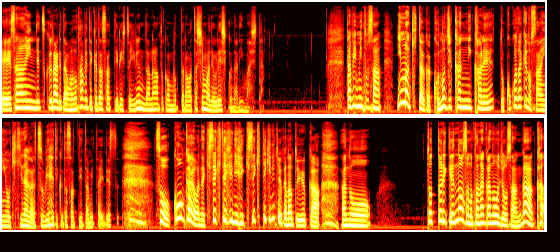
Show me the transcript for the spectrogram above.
えー、山陰で作られたもの食べてくださってる人いるんだなとか思ったら私まで嬉しくなりました。旅人さん今来たがこの時間にカレー？とここだけのサインを聞きながらつぶやいてくださっていたみたいです。そう今回はね奇跡的に 奇跡的にというかなんというかあの鳥取県のその田中農場さんがカ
